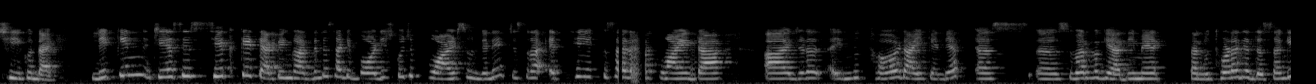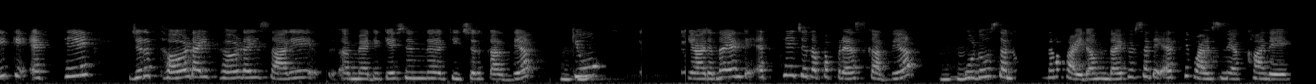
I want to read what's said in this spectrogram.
ਠੀਕ ਹੁੰਦਾ ਹੈ। ਲੇਕਿਨ ਜੇ ਅਸੀਂ ਸਿੱਖ ਕੇ ਟੈਪਿੰਗ ਕਰਦੇ ਤਾਂ ਸਾਡੀ ਬਾਡੀ 'ਚ ਕੁਝ ਪੁਆਇੰਟਸ ਹੁੰਦੇ ਨੇ ਜਿਸ ਤਰ੍ਹਾਂ ਇੱਥੇ ਇੱਕ ਸਾਡਾ ਪੁਆਇੰਟ ਆ ਜਿਹੜਾ ਇਹਨੂੰ ਥਰਡ ਆਈ ਕਹਿੰਦੇ ਆ ਸਵਰ ਵਿਗਿਆਨੀ ਮੈਂ ਤੁਹਾਨੂੰ ਥੋੜਾ ਜਿਹਾ ਦੱਸਾਂਗੀ ਕਿ ਇੱਥੇ ਜਿਹੜਾ ਥਰਡ ਆਈ ਥਰਡ ਆਈ ਸਾਰੇ ਮੈਡੀਟੇਸ਼ਨ ਟੀਚਰ ਕਰਦੇ ਆ ਕਿਉਂ? ਕਿਹਾ ਜਾਂਦਾ ਐਂਡ ਇੱਥੇ ਜਦ ਆਪਾਂ ਪ੍ਰੈਸ ਕਰਦੇ ਆ ਉਦੋਂ ਸਾਨੂੰ ਕਿੰਨਾ ਫਾਇਦਾ ਹੁੰਦਾ ਹੈ ਫਿਰ ਸਾਡੇ ਇੱਥੇ ਪੁਆਇੰਟਸ ਨੇ ਅੱਖਾਂ ਦੇ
